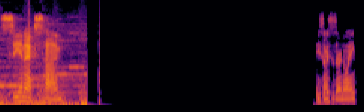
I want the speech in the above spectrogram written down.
See you next time. These noises are annoying.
